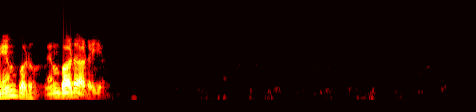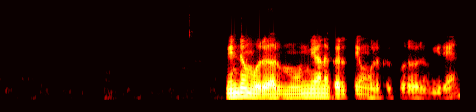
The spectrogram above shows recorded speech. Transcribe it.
மேம்படும் மேம்பாடு அடையும். மீண்டும் ஒரு அரு உண்மையான கருத்தை உங்களுக்கு கூற விரும்புகிறேன்.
